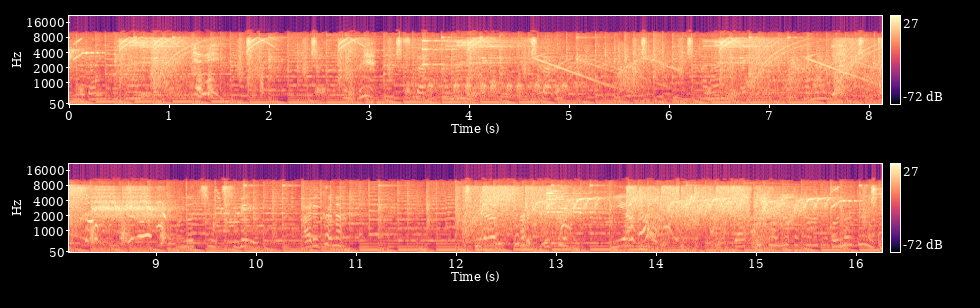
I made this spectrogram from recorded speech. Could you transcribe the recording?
無駄に答える飛べ力離れ離れこの地を滑べよアルカナ食らうから行くわいやだって。このところこの手を食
